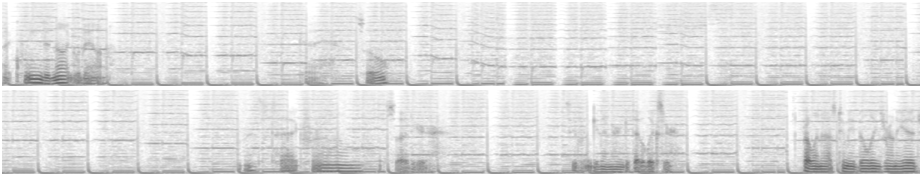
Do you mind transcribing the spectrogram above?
That queen did not go down. Okay, so let's attack from this side here. See if we can get in there and get that elixir. Probably not, it's too many buildings around the edge.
